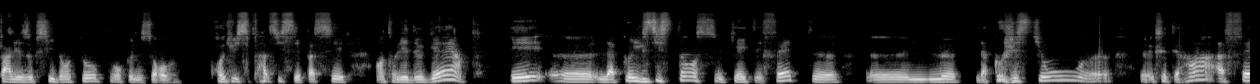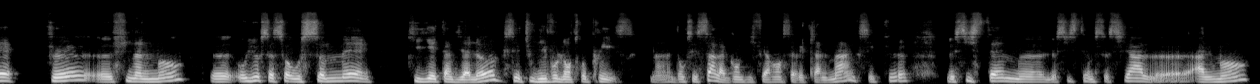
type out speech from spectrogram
par les Occidentaux pour que ne se reproduise pas ce qui s'est passé entre les deux guerres. Et euh, la coexistence qui a été faite, euh, le, la cogestion, euh, etc., a fait que euh, finalement, euh, au lieu que ce soit au sommet qui est un dialogue, c'est au niveau de l'entreprise. Hein. Donc c'est ça la grande différence avec l'Allemagne, c'est que le système, euh, le système social euh, allemand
